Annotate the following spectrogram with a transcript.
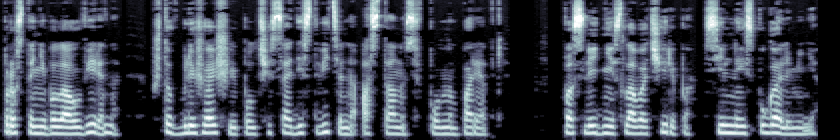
Просто не была уверена, что в ближайшие полчаса действительно останусь в полном порядке. Последние слова черепа сильно испугали меня.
